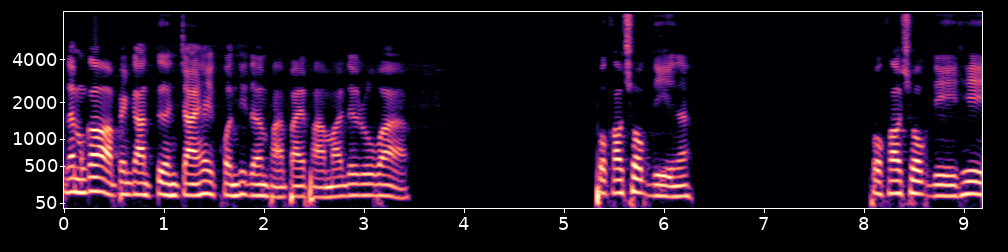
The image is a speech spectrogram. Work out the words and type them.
และมันก็เป็นการเตือนใจให้คนที่เดินผ่านไปผ่านมาได้รู้ว่า พวกเขาโชคดีนะ พวกเขาโชคดีที่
